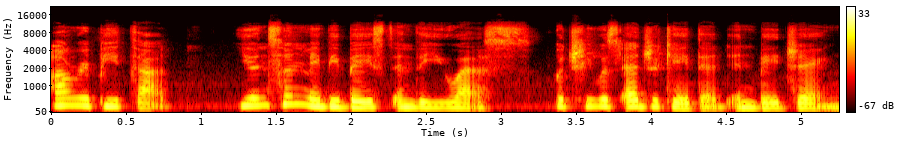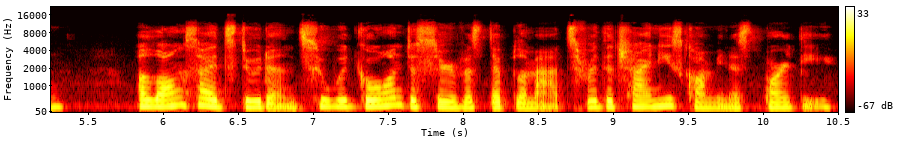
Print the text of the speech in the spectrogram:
I'll repeat that. Yun Sun may be based in the US, but she was educated in Beijing, alongside students who would go on to serve as diplomats for the Chinese Communist Party.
